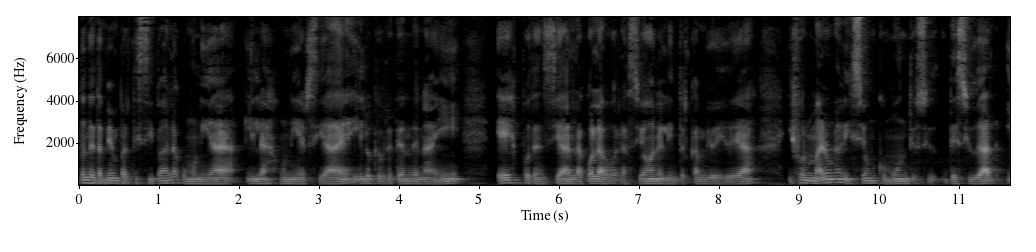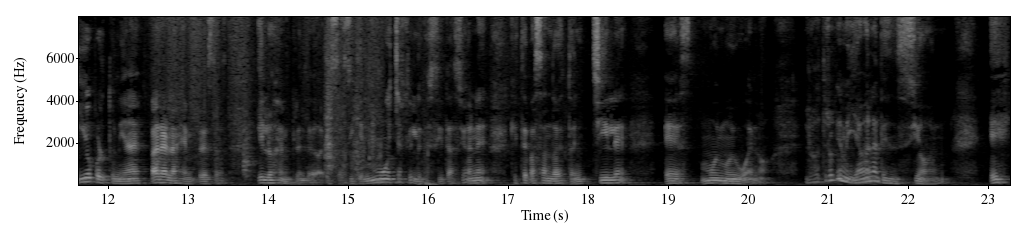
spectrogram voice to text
donde también participa la comunidad y las universidades y lo que pretenden ahí es potenciar la colaboración, el intercambio de ideas y formar una visión común de ciudad y oportunidades para las empresas y los emprendedores. Así que muchas felicitaciones que esté pasando esto en Chile, es muy muy bueno. Lo otro que me llama la atención es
